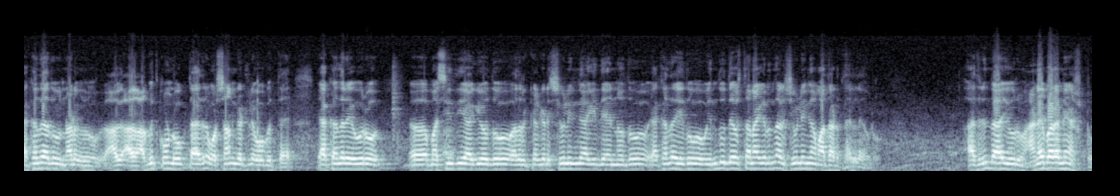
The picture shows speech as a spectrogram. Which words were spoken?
ಯಾಕಂದರೆ ಅದು ನಡು ಅಗದ್ಕೊಂಡು ಹೋಗ್ತಾ ಇದ್ದರೆ ವರ್ಷಾನುಗಟ್ಟಲೆ ಹೋಗುತ್ತೆ. ಯಾಕಂದರೆ ಇವರು ಮಸೀದಿ ಆಗಿಯೋದು, ಅದರ ಕೆಳಗಡೆ ಶಿವಲಿಂಗ ಇದೆ ಅನ್ನೋದು, ಯಾಕಂದರೆ ಇದು ಹಿಂದೂ ದೇವಸ್ಥಾನ ಆಗಿರೋದ್ರಿಂದ ಅಲ್ಲಿ ಶಿವಲಿಂಗ ಮಾತಾಡ್ತಾ ಇಲ್ಲ ಅವರು ಆದ್ದರಿಂದ ಇವರು ಹಣೆ ಬರನೇ ಅಷ್ಟು.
